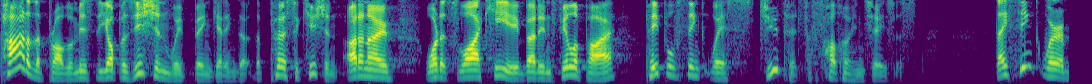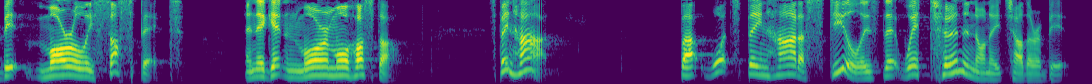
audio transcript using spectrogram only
Part of the problem is the opposition we've been getting, the, the persecution. I don't know what it's like here, but in Philippi, people think we're stupid for following Jesus. They think we're a bit morally suspect, and they're getting more and more hostile. It's been hard. But what's been harder still is that we're turning on each other a bit.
